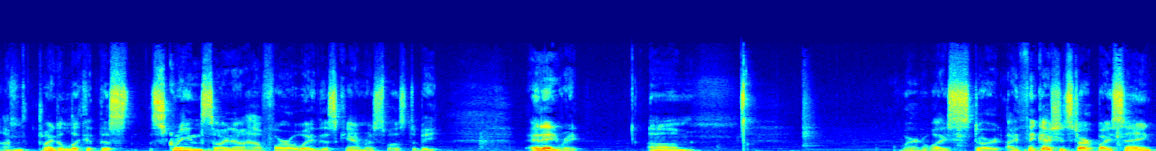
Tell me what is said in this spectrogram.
I'm trying to look at this screen so I know how far away this camera is supposed to be. At any rate, um, where do I start? I think I should start by saying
